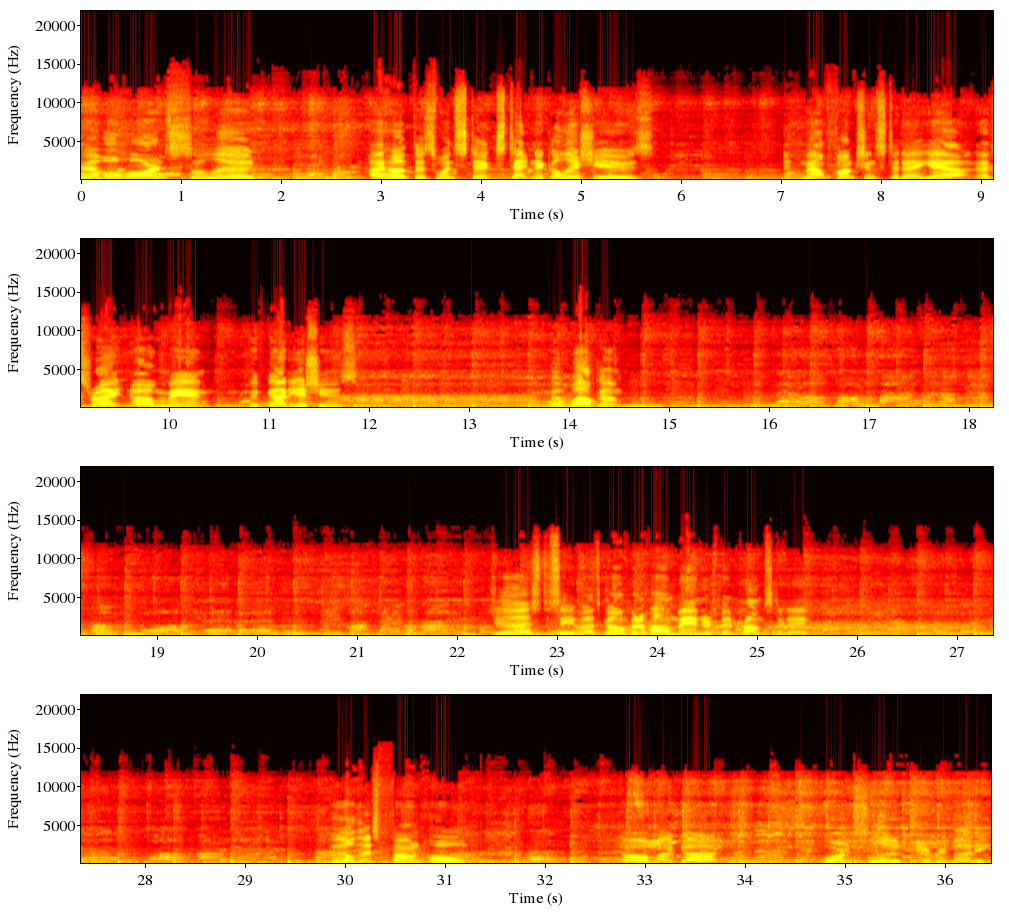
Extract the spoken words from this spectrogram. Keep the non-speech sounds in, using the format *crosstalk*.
Devil horn salute. I hope this one sticks. Technical issues. Malfunctions today. Yeah, that's right. Oh man, we've got issues. But welcome. Just to see what's *laughs* going on. Man, there's been problems today. Will this phone hold? Oh my God. Horn salute, everybody.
